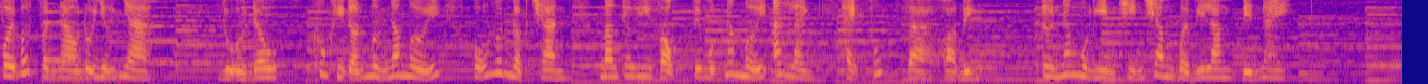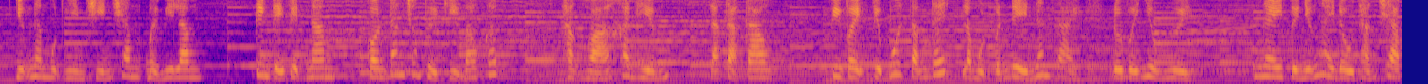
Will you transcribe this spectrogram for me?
vơi bớt phần nào nỗi nhớ nhà. Dù ở đâu, không khí đón mừng năm mới cũng luôn ngập tràn, mang theo hy vọng về một năm mới an lành, hạnh phúc và hòa bình. Từ năm 1975 đến nay, những năm 1975, kinh tế Việt Nam còn đang trong thời kỳ bao cấp, hàng hóa khan hiếm, giá cả cao. Vì vậy, việc mua sắm Tết là một vấn đề nan giải đối với nhiều người. Ngay từ những ngày đầu tháng Chạp,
